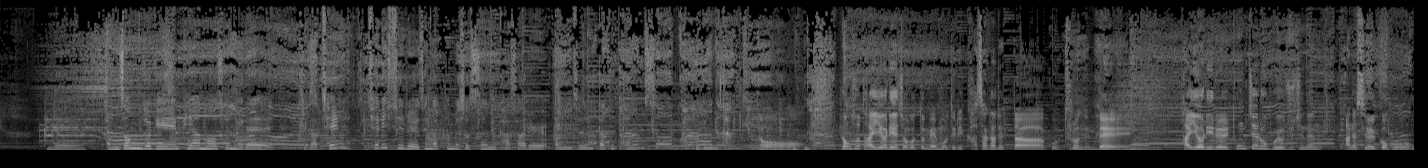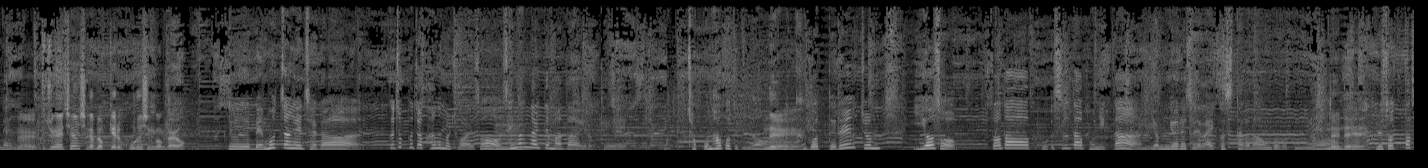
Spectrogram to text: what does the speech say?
네, 감성적인 피아노 선율에 제가 체리, 체리 씨를 생각하면서 쓴 가사를 얹은 따뜻한 곡입니다. 어, 평소 다이어리에 적었던 메모들이 가사가 됐다고 들었는데, 네, 다이어리를 통째로 보여주지는 않았을 거고, 네네. 그 중에 채연 씨가 몇 개를 고르신 건가요? 그 메모장에 제가 끄적끄적 하는 걸 좋아해서 음. 생각날 때마다 이렇게 막 적곤 하거든요. 네. 그것들을 좀 이어서 써다 보- 쓰다 보니까 음. 연결해서 라이커 스타가 나온 거거든요. 네네. 그래서 딱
